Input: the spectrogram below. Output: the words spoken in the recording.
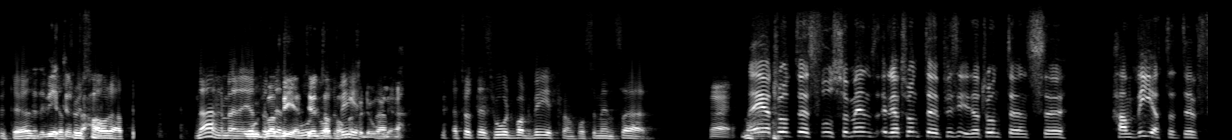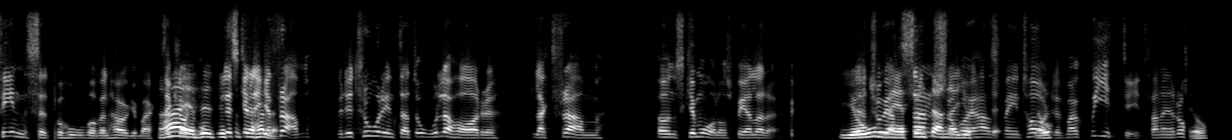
Utan jag, det vet jag ju inte han. Att, nej, men jag Woodward vet ju inte att de är för dåliga. Jag tror inte ens Woodward vet vem Fosemensa är. Nej. Nej, jag tror inte ens Fosemensa, eller jag tror inte precis, jag tror inte ens uh, han vet att det finns ett behov av en högerback. Nej, det är klart det, ska lägga heller. fram, men du tror inte att Ole har lagt fram önskemål om spelare? Jo, jag tror men att Sancho han var ju hans main target. Man skiter i det, för han är en råtta. Jo.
